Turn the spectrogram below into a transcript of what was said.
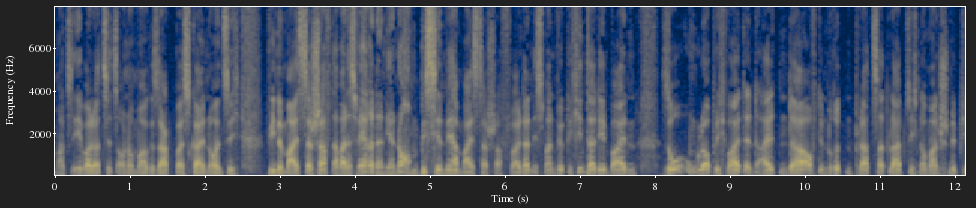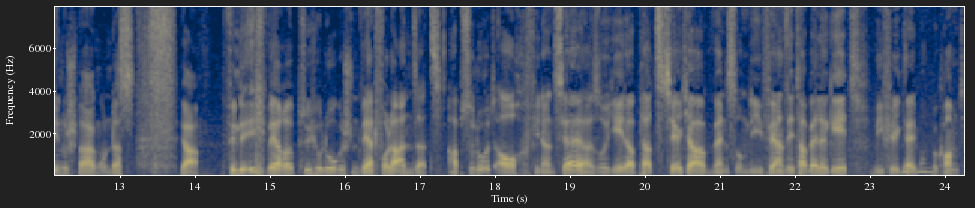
Max Eberl hat es jetzt auch nochmal gesagt bei Sky 90, wie eine Meisterschaft, aber das wäre dann ja noch ein bisschen mehr Meisterschaft, weil dann ist man wirklich hinter den beiden so unglaublich weit enteilten da auf dem dritten Platz, hat Leipzig nochmal ein Schnippchen geschlagen und das, ja, finde ich, wäre psychologisch ein wertvoller Ansatz. Absolut, auch finanziell. Also jeder Platz zählt ja, wenn es um die Fernsehtabelle geht, wie viel Geld man bekommt.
